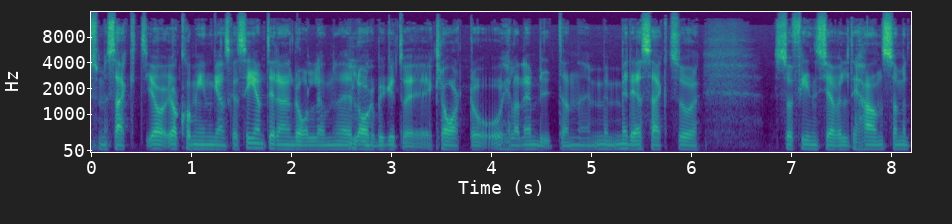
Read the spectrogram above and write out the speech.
som sagt, jag, jag, kom in ganska sent i den rollen. Mm. Lagbygget är klart och, och hela den biten. Med, med det sagt så så finns jag väl till hands som ett,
